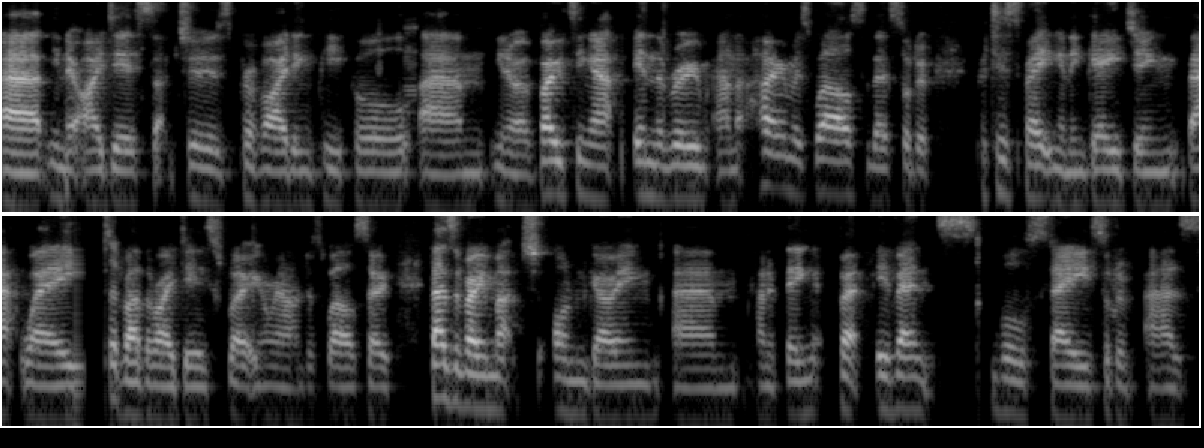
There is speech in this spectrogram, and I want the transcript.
uh, you know, ideas such as providing people, um, you know, a voting app in the room and at home as well. So they're sort of participating and engaging that way. Of other ideas floating around as well. So that's a very much ongoing um, kind of thing. But events will stay sort of as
